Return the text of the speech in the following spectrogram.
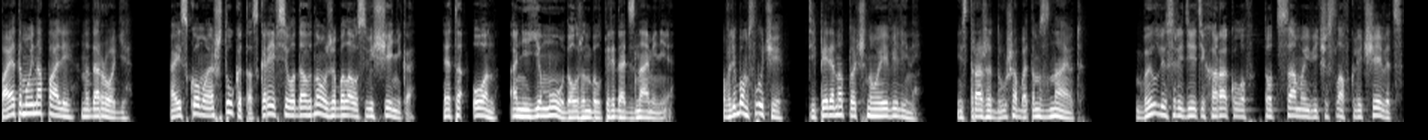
Поэтому и напали на дороге. А искомая штука-то, скорее всего, давно уже была у священника. Это он, а не ему, должен был передать знамение. В любом случае, теперь оно точно у Эвелины. И стражи душ об этом знают. Был ли среди этих оракулов тот самый Вячеслав Ключевец,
